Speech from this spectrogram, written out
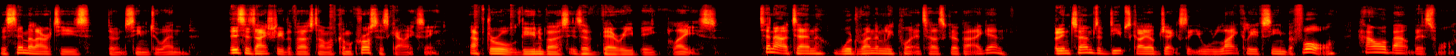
The similarities don't seem to end. This is actually the first time I've come across this galaxy. After all, the universe is a very big place. 10 out of 10 would randomly point a telescope at again. But in terms of deep sky objects that you will likely have seen before, how about this one?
